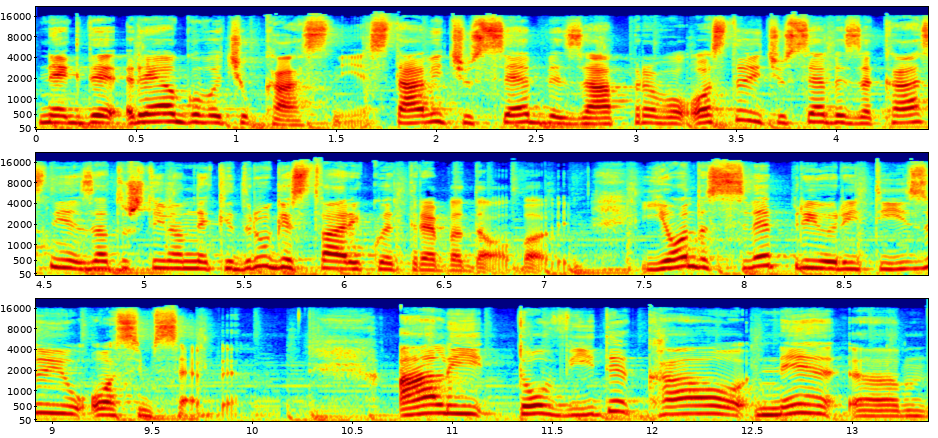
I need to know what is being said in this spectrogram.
Negde reagovaću kasnije, stavit ću sebe zapravo, ostavit ću sebe za kasnije zato što imam neke druge stvari koje treba da obavim. I onda sve prioritizuju osim sebe ali to vide kao ne um,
